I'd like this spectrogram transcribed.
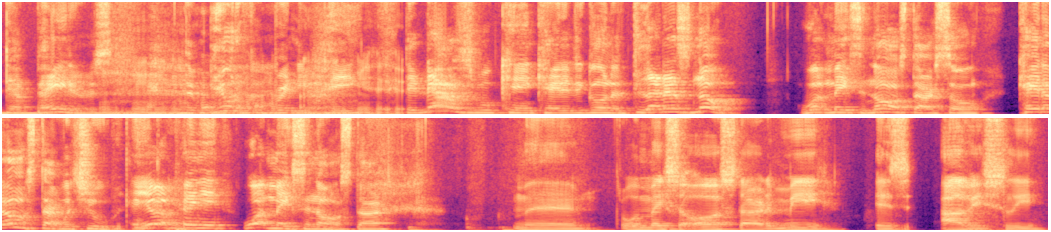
debaters, the beautiful Brittany P, the knowledgeable King Katie, they're going to let us know what makes an all star. So, Katie, I'm going to start with you. In your opinion, what makes an all star? Man, what makes an all star to me is obviously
